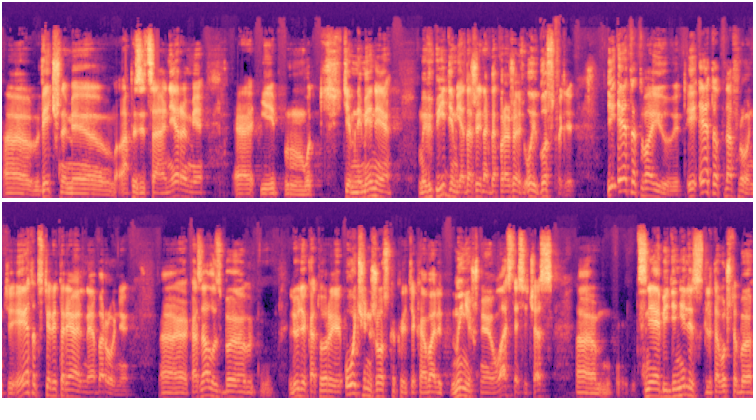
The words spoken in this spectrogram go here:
вечными оппозиционерами. И вот, тем не менее, мы видим, я даже иногда поражаюсь, ой, господи, и этот воюет, и этот на фронте, и этот в территориальной обороне. Э, казалось бы, люди, которые очень жестко критиковали нынешнюю власть, а сейчас э, с ней объединились для того, чтобы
